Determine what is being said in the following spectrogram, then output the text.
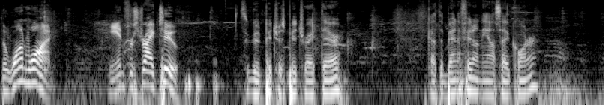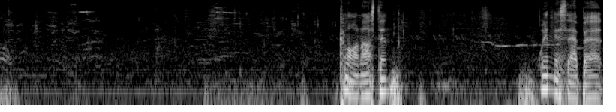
The 1 1. In for strike two. It's a good pitcher's pitch right there. Got the benefit on the outside corner. Come on, Austin. Win this at bat.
